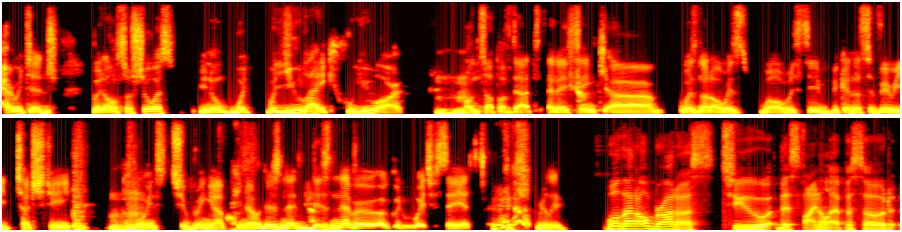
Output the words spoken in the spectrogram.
heritage, but also show us, you know, what, what you like, who you are Mhm. on top of that. And I think, um, was not always well received because that's a very touchy Mhm. point to bring up. You know, there's, ne- there's never a good way to say it, really. Well, that all brought us to this final episode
